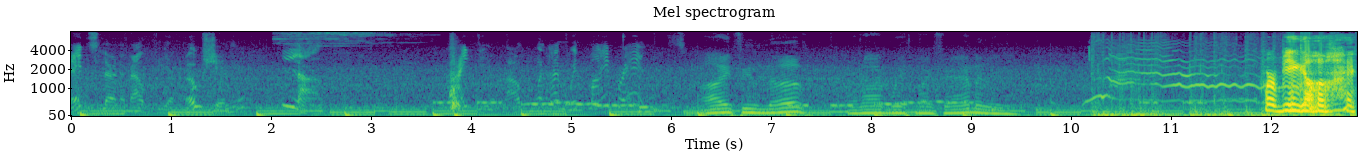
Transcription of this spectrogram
Let's learn about the emotion love. I feel love when I'm with my friends. I feel love for being alive.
